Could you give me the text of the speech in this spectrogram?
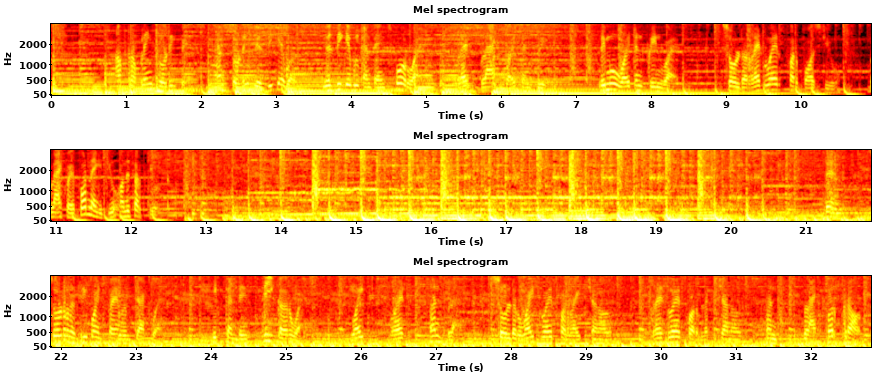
After applying soldering paste, I am soldering USB cable. USB cable contains 4 wires, red, black, white and green. Remove white and green wire. Solder red wire for positive, black wire for negative on the circuit. 3.5 mm jack wire. It contains three color wires, white, red and black. Solder white wire for right channel, red wire for left channel and black for ground.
